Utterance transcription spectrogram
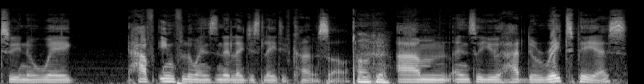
to, in a way, have influence in the legislative council. Okay. Um, and so you had the ratepayers,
